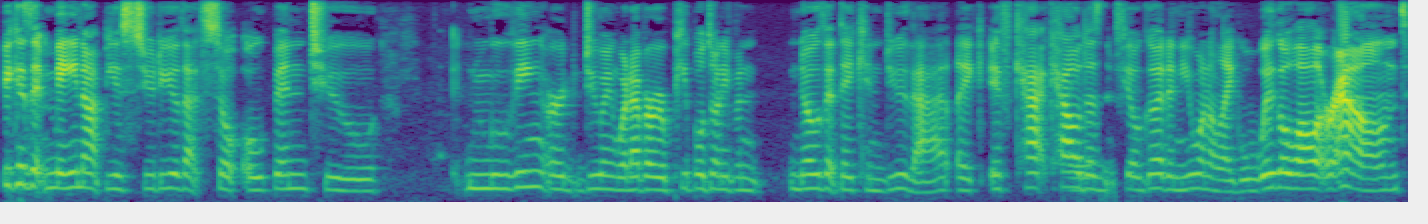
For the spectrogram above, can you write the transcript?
because it may not be a studio that's so open to moving or doing whatever people don't even know that they can do that. Like if cat cow doesn't feel good and you want to like wiggle all around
